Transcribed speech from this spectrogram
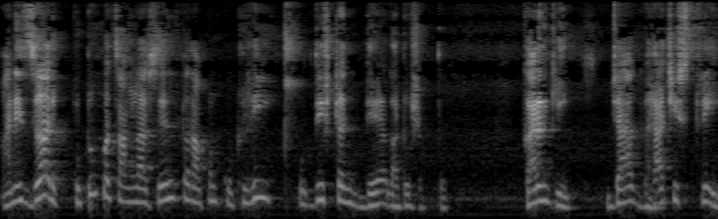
आणि जर कुटुंब चांगलं असेल तर आपण कुठलीही उद्दिष्ट ध्येय गाठू शकतो. कारण की ज्या घराची स्त्री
